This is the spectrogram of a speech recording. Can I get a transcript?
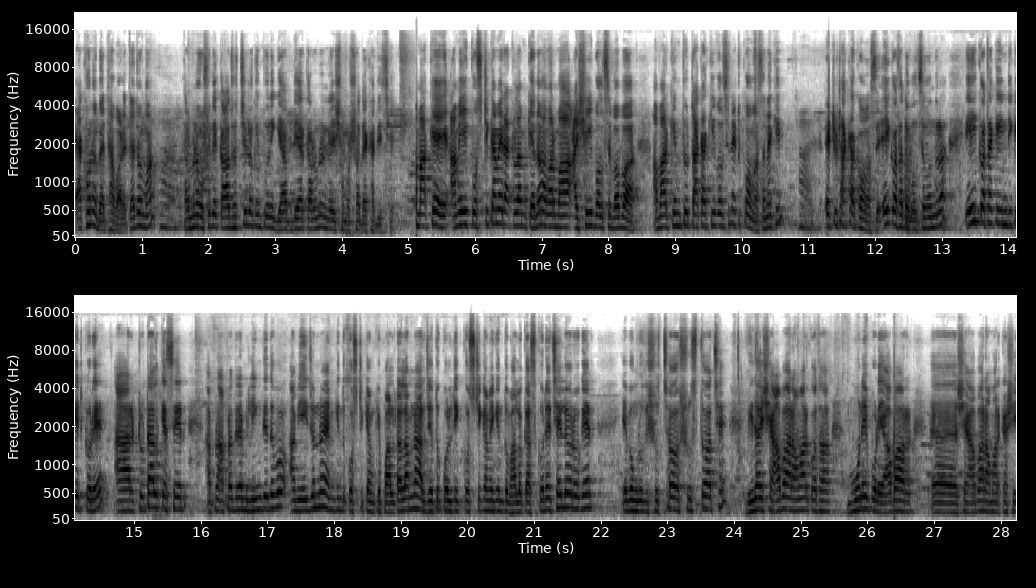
এখনও ব্যথা বাড়ে তাই তো মা? হ্যাঁ। তার মানে ওষুধে কাজ হচ্ছিল কিন্তু উনি গ্যাপ দেওয়ার কারণে এই সমস্যা দেখা দিচ্ছে মাকে আমি এই কোষ্টিকামে রাখলাম কেন? আমার মা আইসেই বলছে বাবা আমার কিন্তু টাকা কি বলছেন একটু কম আছে নাকি? একটু টাকা কম আছে। এই কথাটা বলছে বন্ধুরা। এই কথাকে ইন্ডিকেট করে আর টোটাল কেসের আপনাদের আমি লিঙ্ক দিয়ে দেবো। আমি এই জন্যই আমি কিন্তু কোষ্টিকামকে পাল্টালাম না। আর যেহেতু কোল্টিক কোষ্টিকামে কিন্তু ভালো কাজ করেছিল রোগের এবং রোগী সুস্থ সুস্থ আছে। বিদায়, সে আবার আমার কথা মনে পড়ে। আবার সে আবার আমার কাছে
